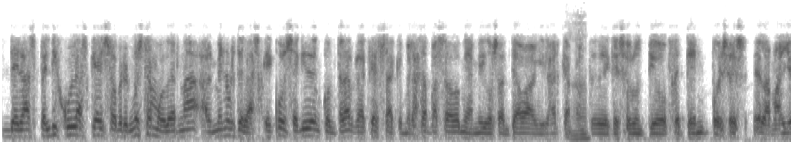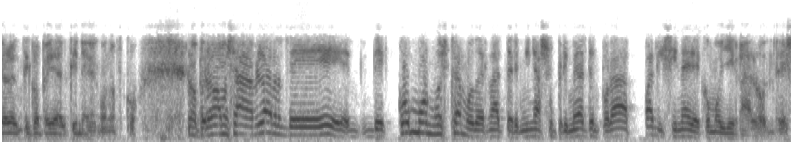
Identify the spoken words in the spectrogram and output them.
de las películas que hay sobre nuestra moderna, al menos de las que he conseguido encontrar gracias a que me las ha pasado mi amigo Santiago Aguilar, que aparte de que ser un tío fetén, pues es la mayor enciclopedia del cine que conozco. No, pero vamos a hablar de, de cómo nuestra moderna termina su primera temporada parisina y de cómo llega a Londres.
